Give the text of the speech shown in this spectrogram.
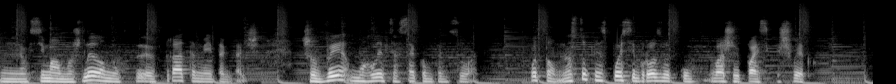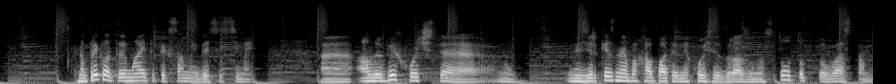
всіма можливими втратами і так далі, щоб ви могли це все компенсувати. Потім, наступний спосіб розвитку вашої пасіки швидко. Наприклад, ви маєте тих самих 10 сімей, Е, але ви хочете ну, не зірки з неба хапати, не хочете зразу на 100, тобто у вас там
